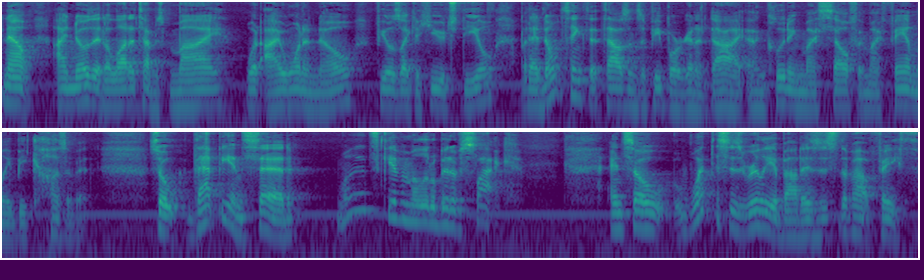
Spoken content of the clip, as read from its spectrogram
Now, I know that a lot of times my what I want to know feels like a huge deal, but I don't think that thousands of people are going to die, including myself and my family, because of it. So, that being said, well, let's give him a little bit of slack. And so, what this is really about is this is about faith.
